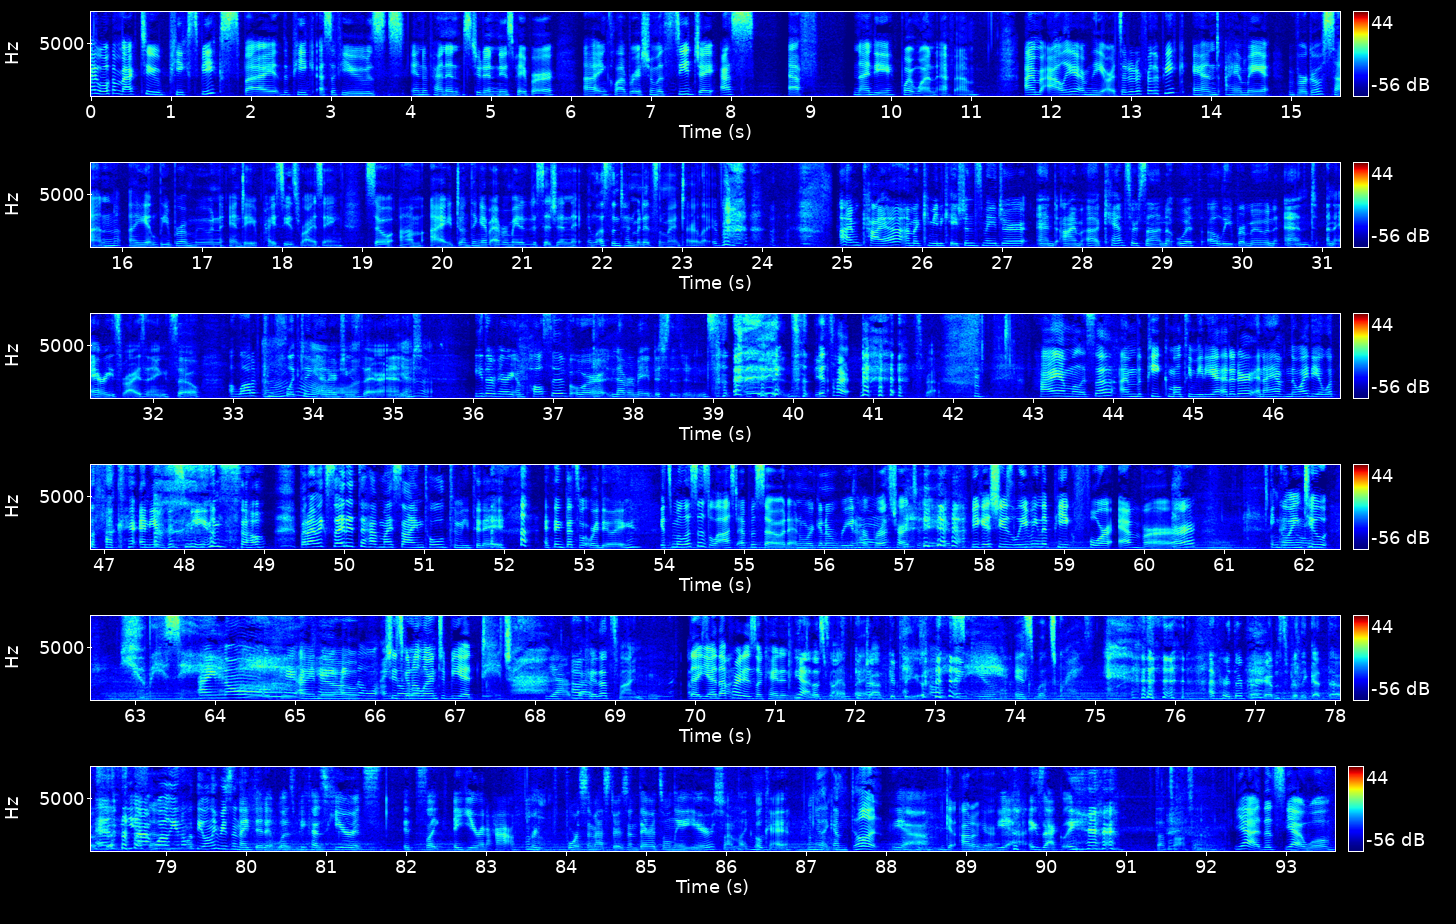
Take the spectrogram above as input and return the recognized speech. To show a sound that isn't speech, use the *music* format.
Hi, welcome back to Peak Speaks by the Peak SFU's independent student newspaper uh, in collaboration with CJSF 90.1 FM. I'm Allie. I'm the arts editor for The Peak, and I am a Virgo sun, a Libra moon, and a Pisces rising. So um, I don't think I've ever made a decision in less than 10 minutes in my entire life. *laughs* I'm Kaiya. I'm a communications major, and I'm a Cancer sun with a Libra moon and an Aries rising. So a lot of conflicting Oh, energies there, and yeah. either very impulsive or never made decisions. decisions. *laughs* Yeah, *laughs* It's hard. it's rough. *laughs* Hi, I'm Melissa. I'm the Peak Multimedia editor, and I have no idea what the fuck *laughs* any of this means. So, but I'm excited to have my sign told to me today. *laughs* I think that's what we're doing. It's Melissa's last episode, and we're gonna read her birth chart today *laughs* because she's leaving the peak forever and going to UBC. I know. *gasps* Okay, I can't- know. I know. I She's know. gonna learn to be a teacher. Yeah. Okay, that's fine. That yeah, that part is okay. I didn't need Yeah, to that's fine. that, Good job. Good for you. *laughs* Oh, thank *laughs* you. Is what's crazy. *laughs* I've heard their program's really good though. so- And yeah, well, you know what? The only reason I did it was because here it's it's like a year and a half or mm-hmm. four semesters, and there it's only a year. So I'm like, mm-hmm. okay, You're like, I'm done. yeah, Get out of here. yeah, exactly. That's awesome. Yeah, that's yeah. Well,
